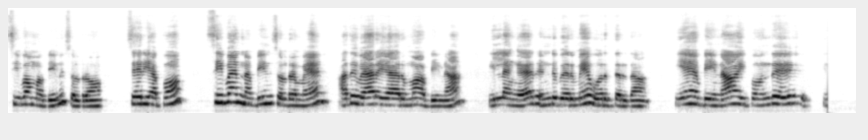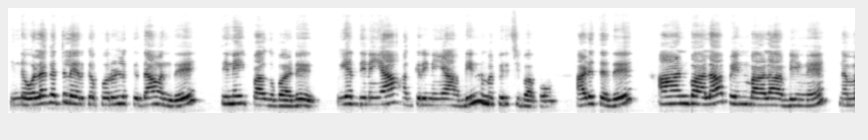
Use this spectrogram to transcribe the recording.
சிவம் அப்படின்னு சொல்றோம். சரி அப்போ சிவன் அப்படின்னு சொல்றோமே அது வேற யாருமா அப்படின்னா இல்லைங்க ரெண்டு பேருமே ஒருத்தர் தான் ஏன் அப்படின்னா இப்போ வந்து இந்த உலகத்துல இருக்க பொருளுக்கு தான் வந்து திணை பாகுபாடு உயர் திணையா அக்ரிணையா அப்படின்னு நம்ம பிரிச்சு பார்ப்போம். அடுத்தது ஆண்பாலா பெண்பாலா அப்படின்னு நம்ம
